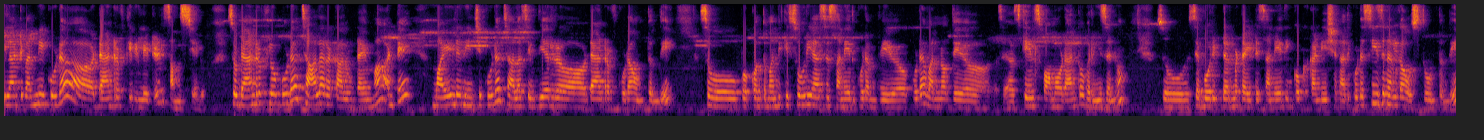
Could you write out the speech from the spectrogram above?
ఇలాంటివన్నీ కూడా డాండ్రఫ్కి రిలేటెడ్ సమస్యలు. సో డాండ్రఫ్లో కూడా చాలా రకాలు ఉంటాయమ్మా అంటే మైల్డ్ నుంచి కూడా చాలా సివియర్ డాండ్రఫ్ కూడా ఉంటుంది. సో కొంతమందికి సోరియాసిస్ అనేది కూడా కూడా one of the scales form అవడానికి ఒక రీజను. సో సెబోరిక్ డర్మటైటిస్ అనేది ఇంకొక కండిషన్ అది కూడా సీజనల్గా వస్తూ ఉంటుంది.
